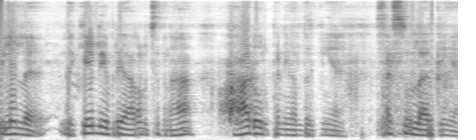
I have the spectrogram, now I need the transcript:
இல்லை இல்லை. இந்த கேள்வி எப்படி ஆரம்பிச்சதுன்னா ஹார்ட் ஒர்க் பண்ணி வந்திருக்கீங்க. சக்ஸஸ்ஃபுல்லாக இருக்கீங்க.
